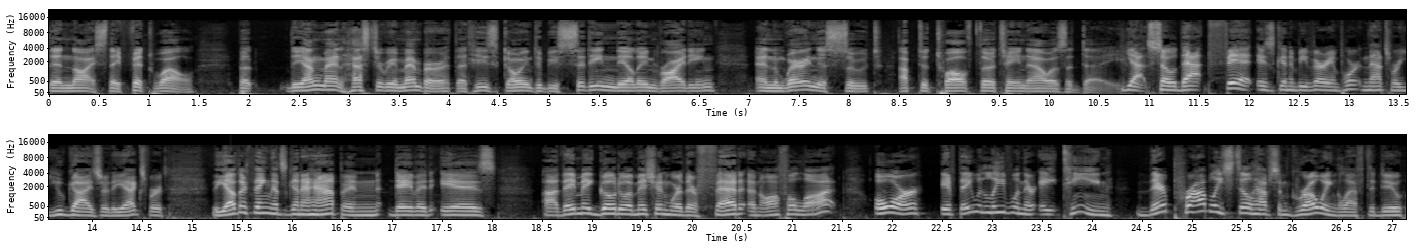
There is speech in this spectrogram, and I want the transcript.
they're nice, they fit well. But the young man has to remember that he's going to be sitting, kneeling, riding and wearing this suit up to 12, 13 hours a day. Yeah, so that fit is going to be very important. That's where you guys are the experts. The other thing that's going to happen, David, is uh, they may go to a mission where they're fed an awful lot, or if they would leave when they're 18, they probably still have some growing left to do.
